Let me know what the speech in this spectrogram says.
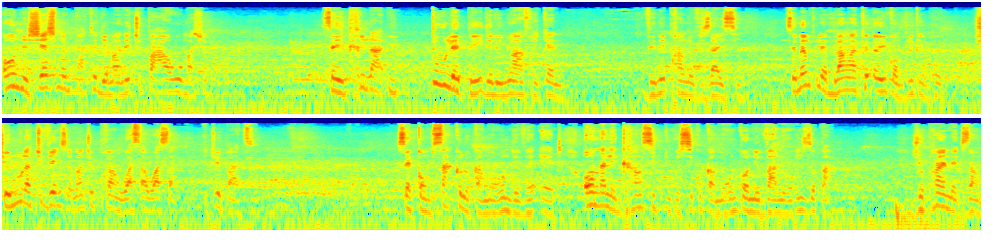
On ne cherche même pas à te demander, tu pars où, machin. C'est écrit là, tous les pays de l'Union africaine. Venez prendre le visa ici. C'est même pour les blancs là qu'eux ils compliquent un peu. Chez nous là, tu viens seulement, tu prends Wassa Wassa tu es parti. C'est comme ça que le Cameroun devait être. On a les grands sites touristiques au Cameroun qu'on ne valorise pas. Je prends un exemple.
